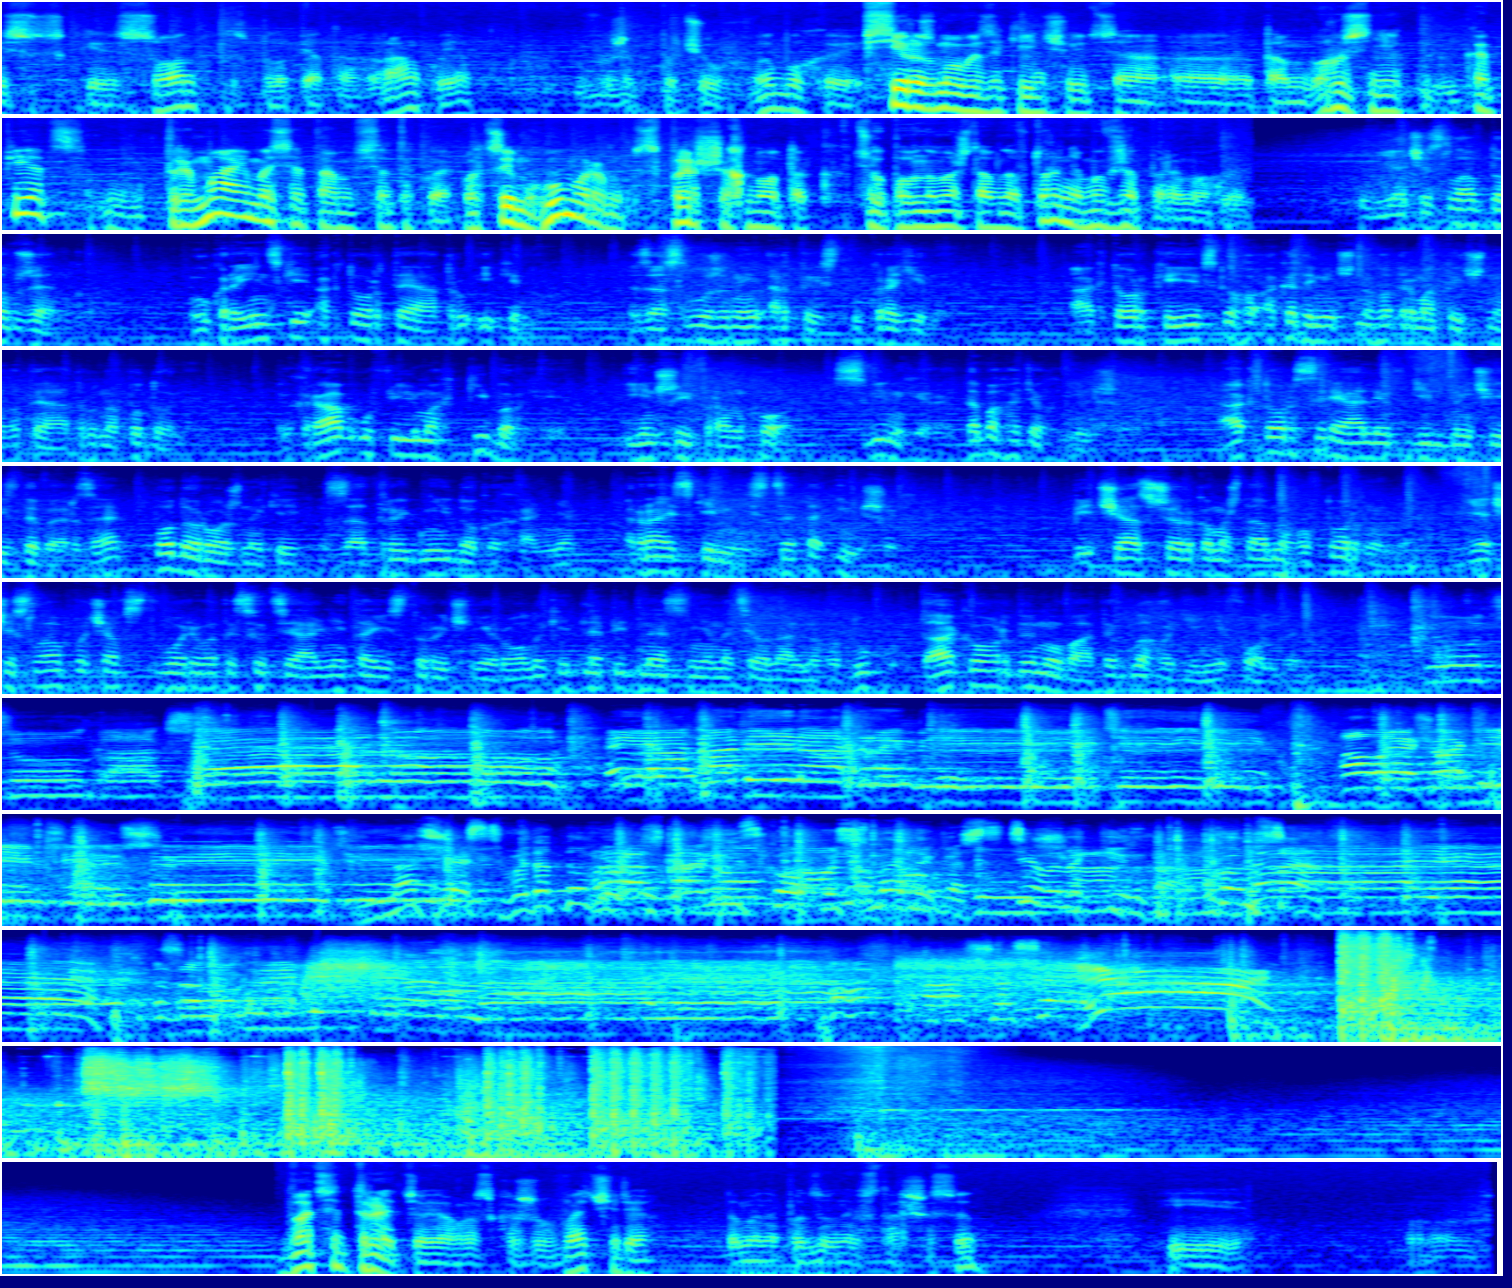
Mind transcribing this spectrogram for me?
крізь сон, це було п'ята ранку, я вже почув вибухи. Всі розмови закінчуються е, там русні капець, тримаємося там, все таке. Оцим гумором з перших ноток цього повномасштабного вторгнення ми вже перемогли. В'ячеслав Довженко, український актор театру і кіно, заслужений артист України, актор Київського академічного драматичного театру на Подолі. Грав у фільмах Кіборги, інший Франко, Свінгери та багатьох інших. Актор серіалів Дільничий з Диверзе, Подорожники, За три дні до кохання, Райське місце та інших. Під час широкомасштабного вторгнення В'ячеслав почав створювати соціальні та історичні ролики для піднесення національного духу та координувати благодійні фонди. Я тобі на трембіті, але ж одівці ситі. На честь видатного українського письменника Стівена Кінга. Концерт. Яй! 23-го я вам розкажу ввечері. До мене подзвонив старший син і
